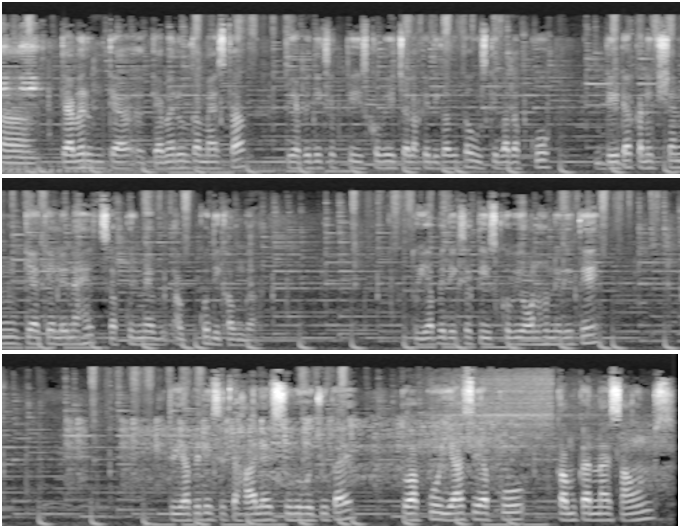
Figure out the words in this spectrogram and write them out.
Cameroon Cameroon का मैच था। तो यहाँ पे देख सकते हैं, इसको भी चला के दिखा देता हूँ। उसके बाद आपको डेटा कनेक्शन क्या क्या लेना है, सब कुछ मैं आपको दिखाऊँगा। तो यहाँ पे देख सकते हैं, इसको भी ऑन होने देते। तो यहाँ पे देख सकते हैं हाईलाइट शुरू हो चुका है। तो आपको यहाँ से आपको कम करना है साउंड्स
